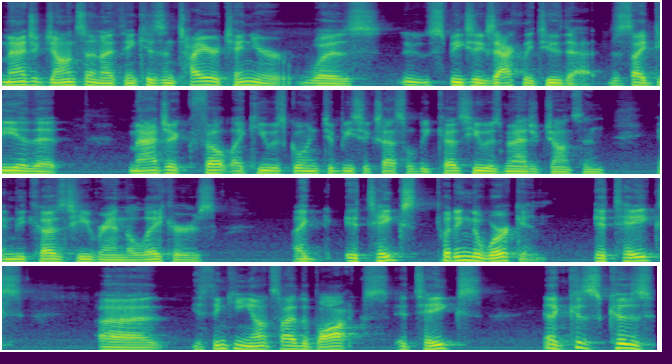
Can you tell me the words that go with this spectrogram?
Magic Johnson, I think his entire tenure was speaks exactly to that. This idea that Magic felt like he was going to be successful because he was Magic Johnson and because he ran the Lakers. Like it takes putting the work in. It takes uh, thinking outside the box. It takes like because because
